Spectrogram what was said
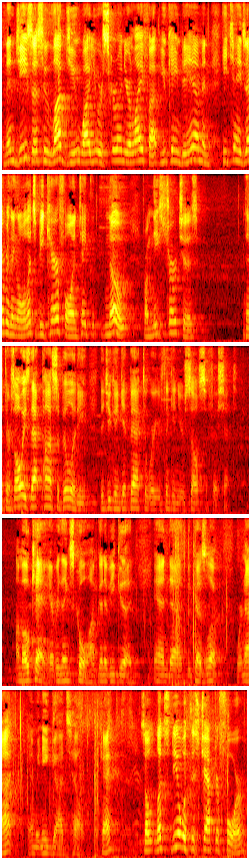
And then Jesus, who loved you while you were screwing your life up, you came to him and he changed everything. Well, let's be careful and take note from these churches that there's always that possibility that you can get back to where you're thinking you're self sufficient. I'm okay. Everything's cool. I'm going to be good. And uh, because, look, we're not, and we need God's help. Okay? So let's deal with this chapter 4.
